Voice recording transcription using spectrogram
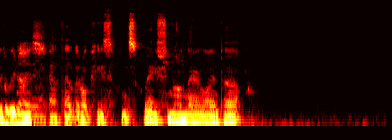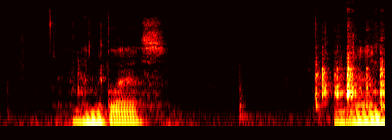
it'll be nice. I got that little piece of insulation on there lined up. And then the glass. And then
